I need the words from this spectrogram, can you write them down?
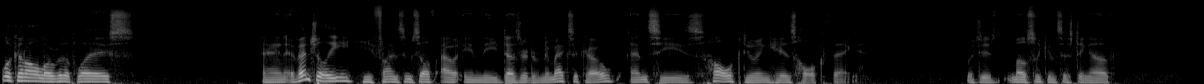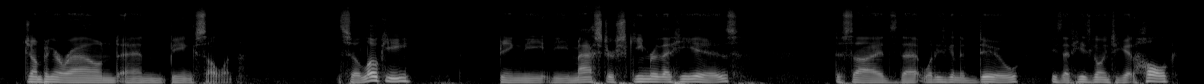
looking all over the place. And eventually, he finds himself out in the desert of New Mexico and sees Hulk doing his Hulk thing, which is mostly consisting of jumping around and being sullen. So Loki, being the, the master schemer that he is, decides that what he's going to do is that he's going to get Hulk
